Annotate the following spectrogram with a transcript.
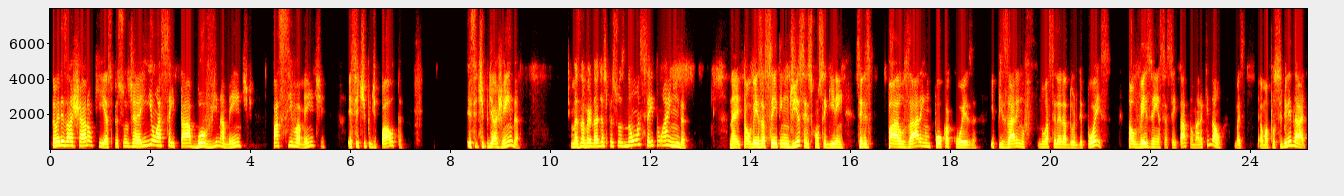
Então eles acharam que as pessoas já iam aceitar bovinamente, passivamente, esse tipo de pauta, esse tipo de agenda, mas na verdade as pessoas não aceitam ainda né? E talvez aceitem um dia se eles conseguirem, se eles pausarem um pouco a coisa e pisarem no, no acelerador depois, talvez venha se aceitar, tomara que não, mas é uma possibilidade.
